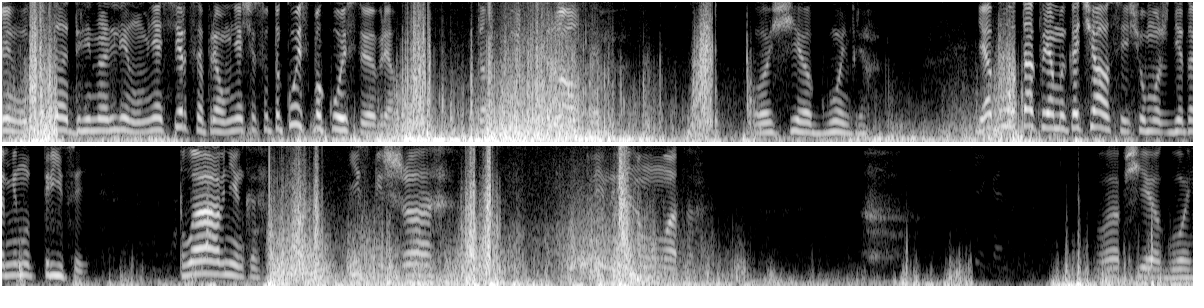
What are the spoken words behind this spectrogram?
Блин, вот это адреналин. У меня сердце прям, у меня сейчас вот такое спокойствие прям. Такой нейтрал прям. Вообще огонь прям. Я бы вот так прям и качался еще, может, где-то минут 30. Плавненько. Не спеша. Блин, реально уматно. Вообще огонь.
